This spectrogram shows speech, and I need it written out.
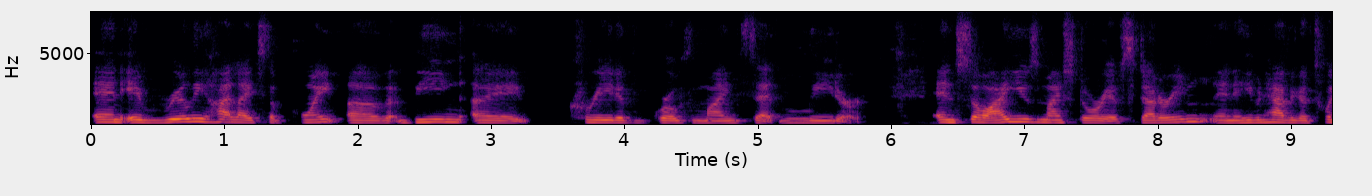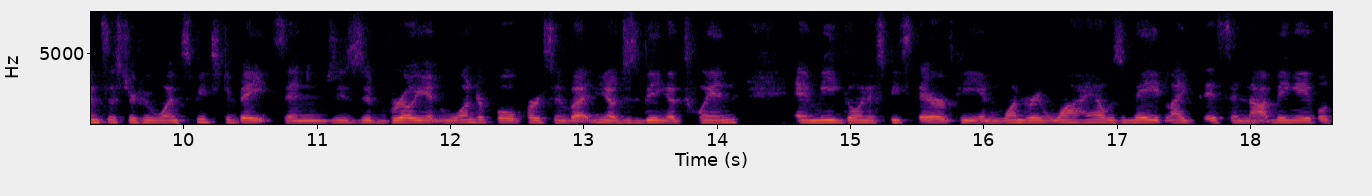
And it really highlights the point of being a creative growth mindset leader. And so I use my story of stuttering and even having a twin sister who won speech debates and she's a brilliant, wonderful person, but you know, just being a twin and me going to speech therapy and wondering why I was made like this and not being able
